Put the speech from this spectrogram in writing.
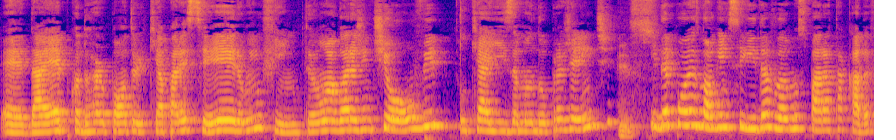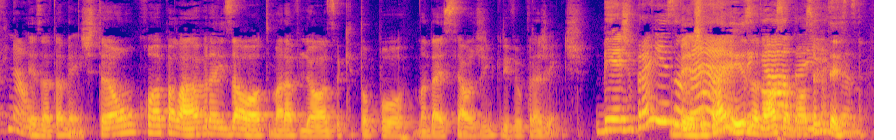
é, da época do Harry Potter que apareceram, enfim. Então agora a gente ouve o que a Isa mandou pra gente. Isso. E depois, logo em seguida, vamos para a tacada final. Exatamente. Então, com a palavra, Isa Otto, maravilhosa, que topou mandar esse áudio incrível pra gente. Beijo pra Isa, Beijo né? pra Isa, Obrigada, nossa, com certeza. Isa.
